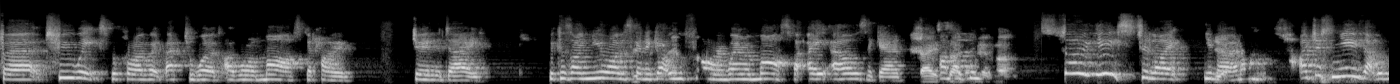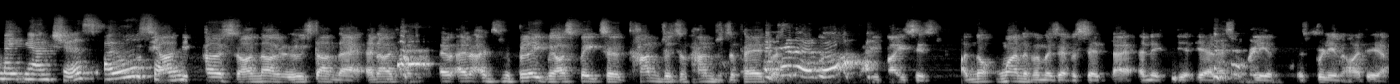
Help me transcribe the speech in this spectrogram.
for two weeks before I went back to work, I wore a mask at home during the day because I knew I was going to get on the floor and wear a mask for eight hours again. That is so so used to like you know yeah. I, I, just knew that would make me anxious i also the only person i know who's done that and i and, and, believe me i speak to hundreds and hundreds of hairdressers on a basis and not one of them has ever said that and it, yeah that's brilliant that's a brilliant idea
